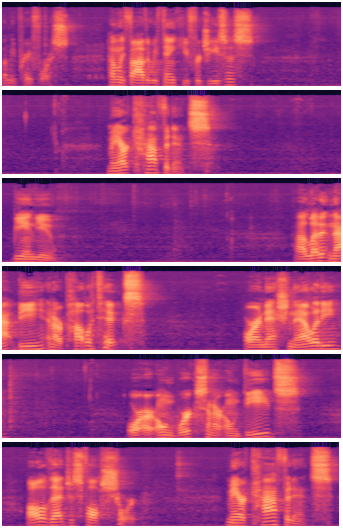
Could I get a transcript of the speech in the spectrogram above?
Let me pray for us. Heavenly Father, we thank you for Jesus. May our confidence be in you. Uh, let it not be in our politics or our nationality or our own works and our own deeds. All of that just falls short. May our confidence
